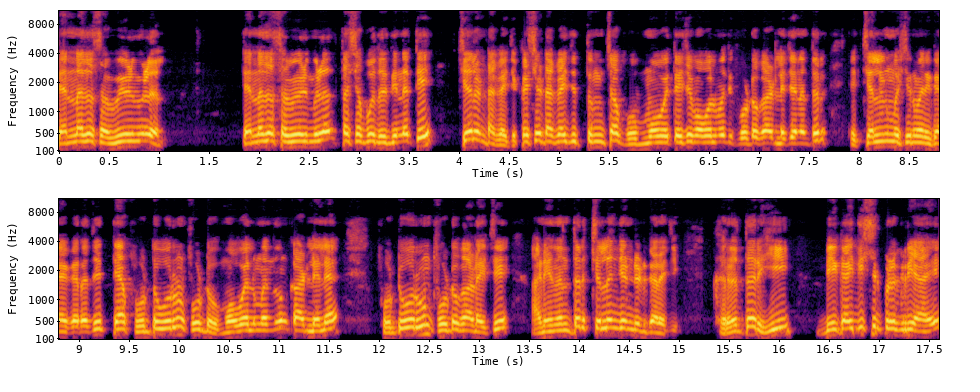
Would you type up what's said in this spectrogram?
त्यांना जसा वेळ मिळेल त्यांना जसा वेळ मिळेल तशा पद्धतीने ते चलन टाकायचे. कसे टाकायचे? तुमचा मोबाईल त्याच्या मोबाईलमध्ये फोटो काढल्याच्या नंतर ते चलन मशीन मध्ये काय करायचे? त्या फोटोवरून फोटो मोबाईल मधून काढलेल्या फोटोवरून फोटो काढायचे आणि नंतर चलन जनरेट करायचे. खरं तर ही बेकायदेशीर प्रक्रिया आहे.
